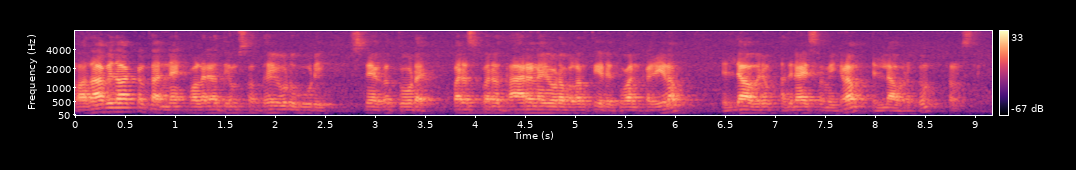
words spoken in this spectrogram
മാതാപിതാക്കൾ തന്നെ വളരെയധികം ശ്രദ്ധയോടുകൂടി സ്നേഹത്തോടെ പരസ്പര ധാരണയോടെ വളർത്തിയെടുക്കുവാൻ കഴിയണം. എല്ലാവരും അതിനായി ശ്രമിക്കണം. എല്ലാവർക്കും നമസ്തേ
